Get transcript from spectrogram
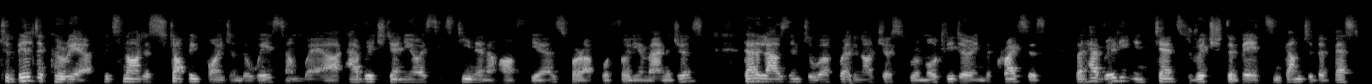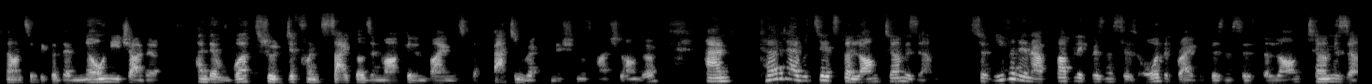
to build a career. It's not a stopping point on the way somewhere. Our average tenure is 16 and a half years for our portfolio managers. That allows them to work well, not just remotely during the crisis, but have really intense, rich debates and come to the best answer because they've known each other and they've worked through different cycles and market environments. The pattern recognition is much longer. And third, I would say it's the long termism. So even in our public businesses or the private businesses, the long termism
